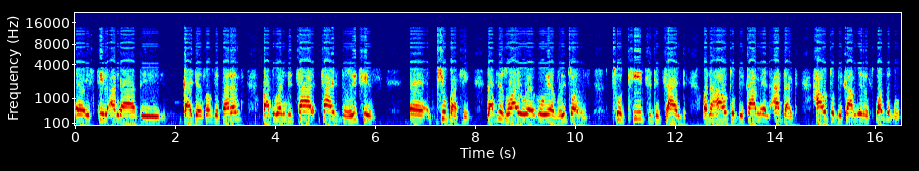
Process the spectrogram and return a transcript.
is still under the guidance of the parents, but when the child, reaches uh, puberty, that is why we, we have rituals to teach the child on how to become an adult, how to become irresponsible.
